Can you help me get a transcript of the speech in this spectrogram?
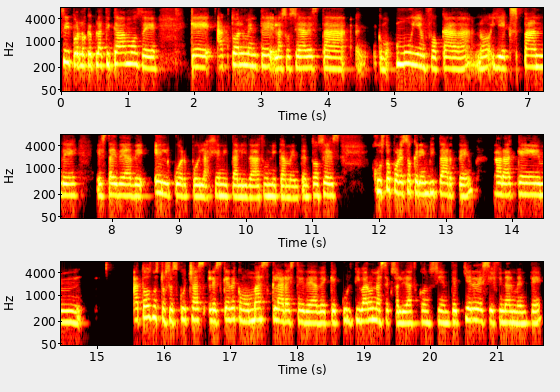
Sí, por lo que platicábamos de que actualmente la sociedad está eh, como muy enfocada, ¿no? Y expande esta idea de el cuerpo y la genitalidad únicamente. Entonces, justo por eso quería invitarte para que mm, a todos nuestros escuchas les quede como más clara esta idea de que cultivar una sexualidad consciente quiere decir finalmente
